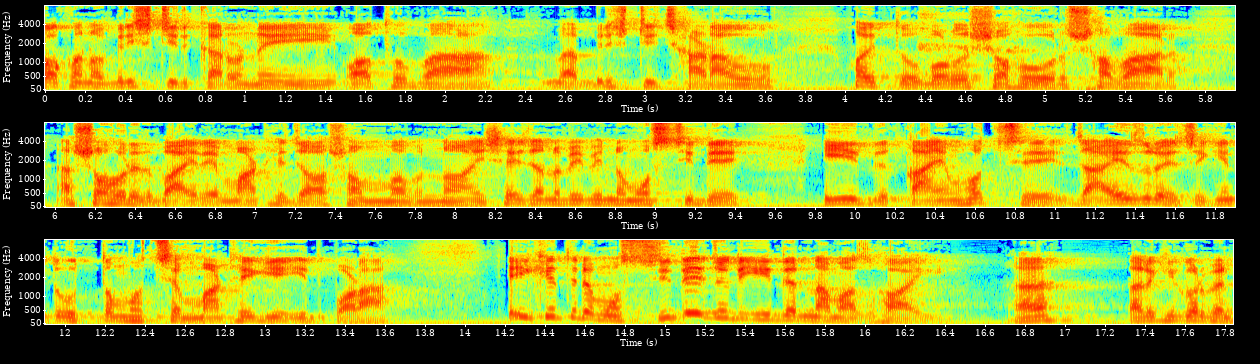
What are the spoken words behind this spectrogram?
কখনো বৃষ্টির কারণে অথবা বৃষ্টি ছাড়াও হয়তো বড় শহর, সবার শহরের বাইরে মাঠে যাওয়া সম্ভব নয়, সেই জন্য বিভিন্ন মসজিদে ঈদ কায়েম হচ্ছে, জায়েজ রয়েছে, কিন্তু উত্তম হচ্ছে মাঠে গিয়ে ঈদ পড়া। এই ক্ষেত্রে মসজিদে যদি ঈদের নামাজ হয় হ্যাঁ তাহলে কি করবেন?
